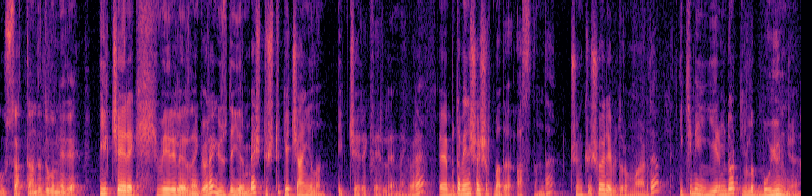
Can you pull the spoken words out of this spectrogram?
ruhsatlarında durum nedir? İlk çeyrek verilerine göre %25 düştü geçen yılın ilk çeyrek verilerine göre. E, bu da beni şaşırtmadı aslında. Çünkü şöyle bir durum vardı. 2024 yılı boyunca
